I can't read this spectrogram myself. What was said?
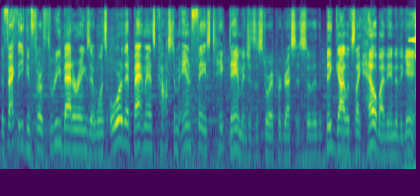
the fact that you can throw three batarangs at once, or that Batman's costume and face take damage as the story progresses so that the big guy looks like hell by the end of the game.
